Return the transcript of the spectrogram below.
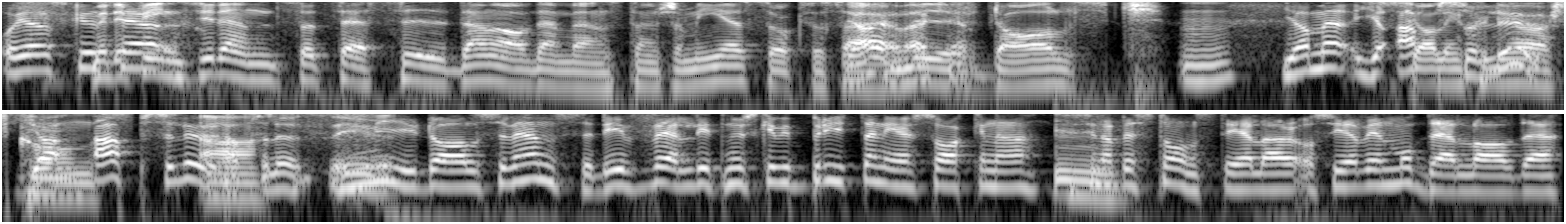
och jag skulle Men det säga... finns ju den så att säga sidan av den vänstern som är så också så här Ja, ja, myrdalsk. Mm. Ja, men, ja, absolut. Ja, absolut. Ja. Absolut. Är ju... Myrdalsvänster, det är väldigt, nu ska vi bryta ner sakerna till Mm. sina beståndsdelar och så gör vi en modell av det. Och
